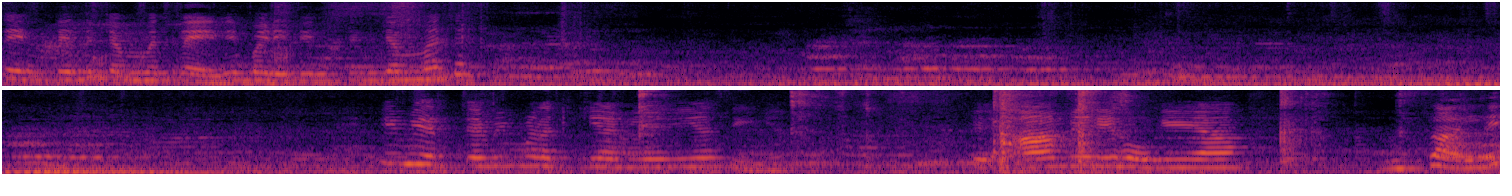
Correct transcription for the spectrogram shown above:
ਤਿੰਨ ਤਿੰਨ ਚਮਚ ਲਏ ਨੇ ਬੜੀ ਤਿੰਨ ਤਿੰਨ ਚਮਚ। ਇਹ ਮਿਰਚਾਂ ਵੀ ਮਲਕੀਆਂ ਵੀਆਂ ਜੀਆਂ ਸੀਗੀਆਂ। ਤੇ ਆ ਮੇਰੇ ਹੋ ਗਏ ਆ ਮਸਾਲੇ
